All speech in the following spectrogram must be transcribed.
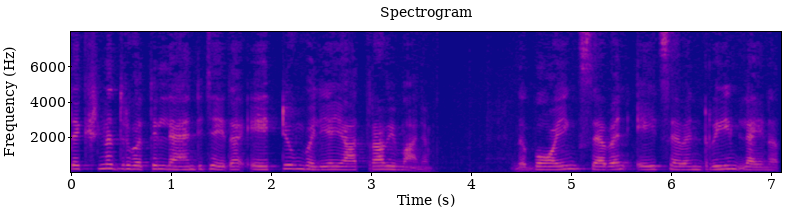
ദക്ഷിണ ധ്രുവത്തിൽ ലാൻഡ് ചെയ്ത ഏറ്റവും വലിയ യാത്രാ വിമാനം ഇത് Boeing seven eight seven dreamliner.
